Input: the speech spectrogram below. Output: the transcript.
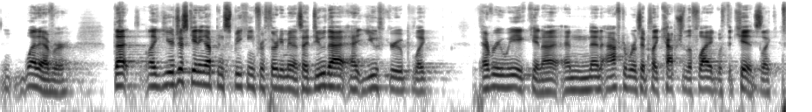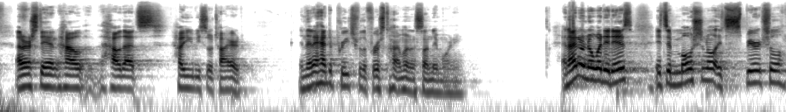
whatever. That, like, you're just getting up and speaking for 30 minutes. I do that at youth group, like, every week and I, and then afterwards I play capture the flag with the kids. Like I don't understand how how that's how you be so tired. And then I had to preach for the first time on a Sunday morning. And I don't know what it is. It's emotional, it's spiritual,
